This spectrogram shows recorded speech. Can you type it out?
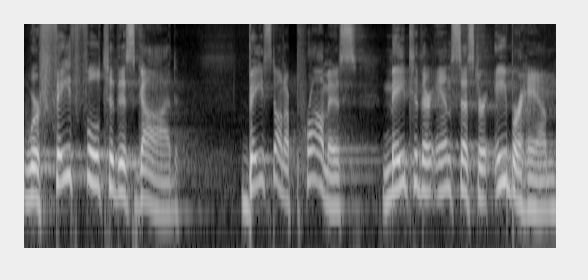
were faithful to this God based on a promise made to their ancestor Abraham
